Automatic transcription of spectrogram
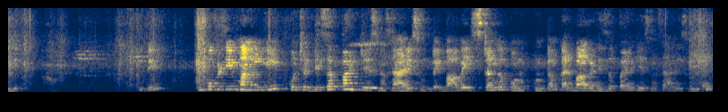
ఇది. ఇది. ఇంకొకటి మనల్ని కొంచెం డిసప్పాయింట్ చేసిన శారీస్ ఉంటాయి. బాగా ఇష్టంగా కొనుక్కుంటాం కానీ బాగా డిసప్పాయింట్ చేసిన శారీస్ ఉంటాయి.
